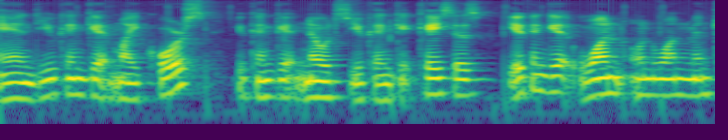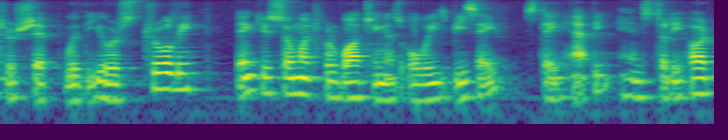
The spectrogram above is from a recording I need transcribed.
and you can get my course. You can get notes. You can get cases. You can get one-on-one -on -one mentorship with yours truly. Thank you so much for watching. As always, be safe, stay happy, and study hard.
